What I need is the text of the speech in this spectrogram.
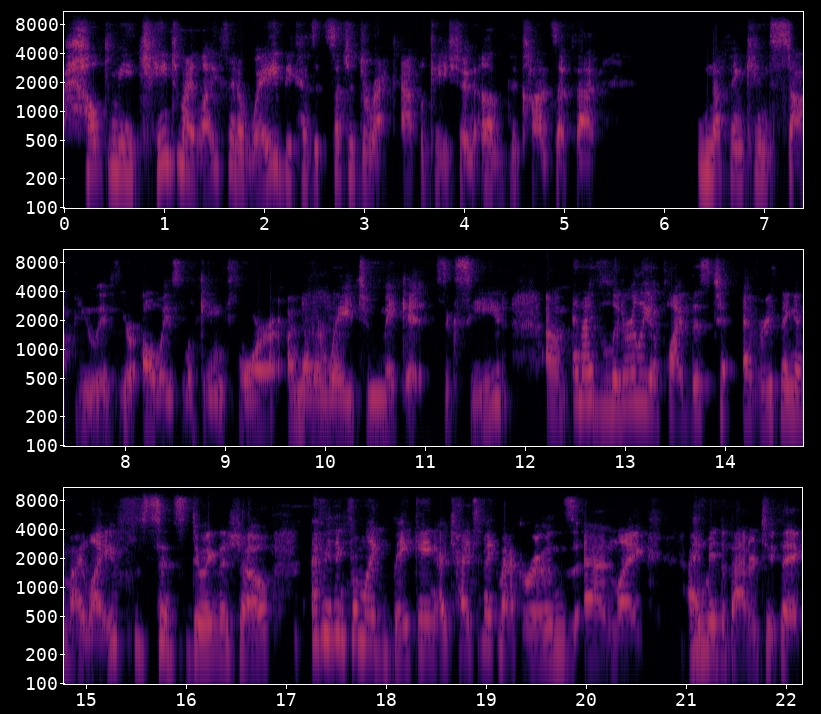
helped me change my life in a way because it's such a direct application of the concept that nothing can stop you if you're always looking for another way to make it succeed. Um, and I've literally applied this to everything in my life since doing the show. Everything from like baking, I tried to make macaroons and like I had made the batter too thick.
